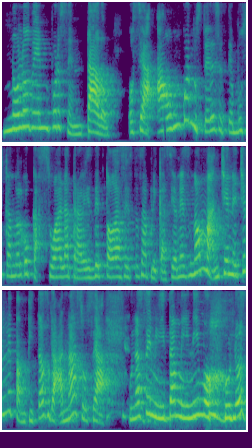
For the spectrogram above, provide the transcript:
no lo den por sentado. O sea, aun cuando ustedes estén buscando algo casual a través de todas estas aplicaciones, no manchen, échenle tantitas ganas, o sea, una cenita mínimo, unos,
